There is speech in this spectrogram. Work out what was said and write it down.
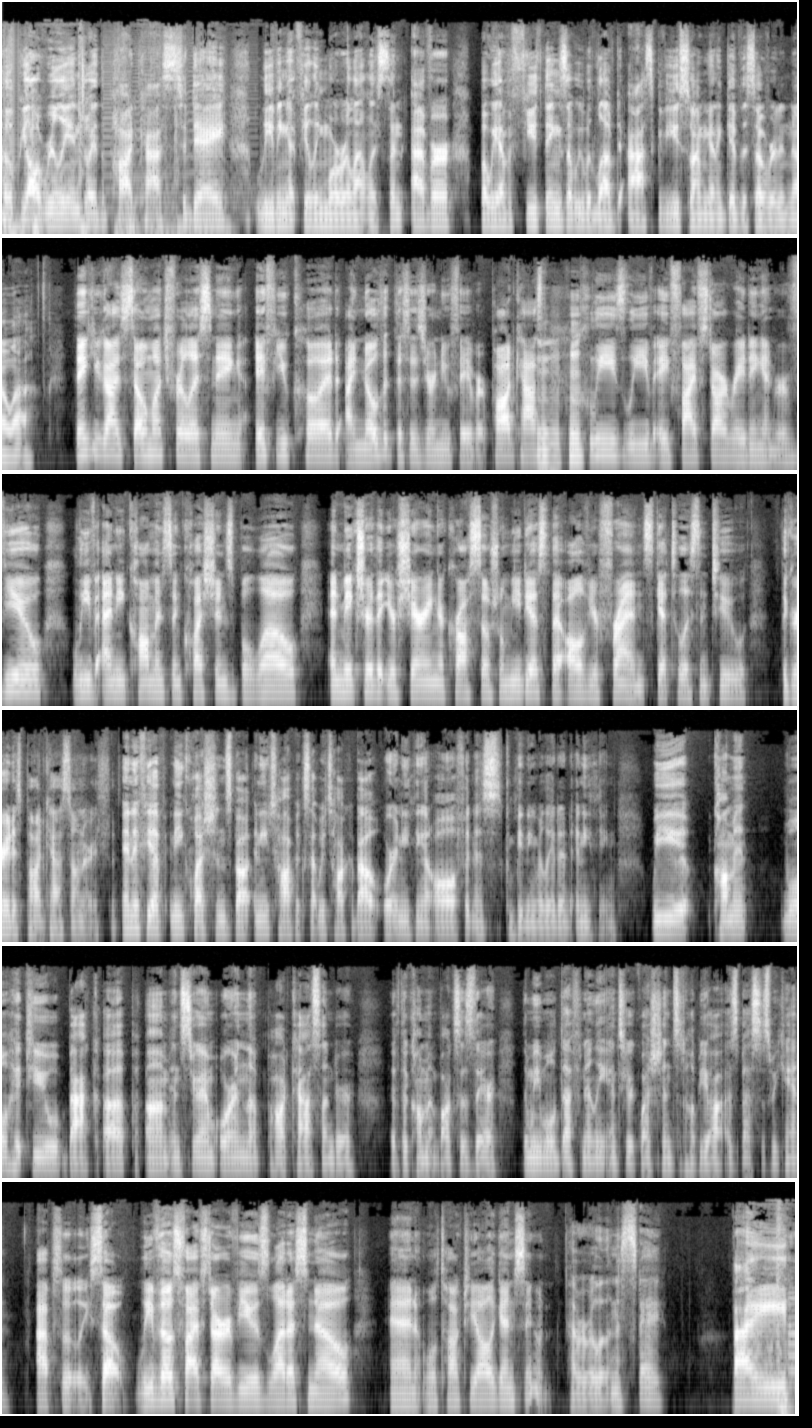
Hope y'all really enjoyed the podcast today, leaving it feeling more relentless than ever. But we have a few things that we would love to ask of you, so I'm going to give this over to Noah. Thank you guys so much for listening. If you could, I know that this is your new favorite podcast. Mhm. Please leave a five star rating and review. Leave any comments and questions below, and make sure that you're sharing across social media so that all of your friends get to listen to the greatest podcast on earth. and if you have any questions about any topics that we talk about or anything at all fitness competing related anything we comment we'll hit you back up um, instagram or in the podcast under if the comment box is there then we will definitely answer your questions and help you out as best as we can Absolutely. So leave those five star reviews. Let us know, and we'll talk to y'all again soon. have a relentless day Bye.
